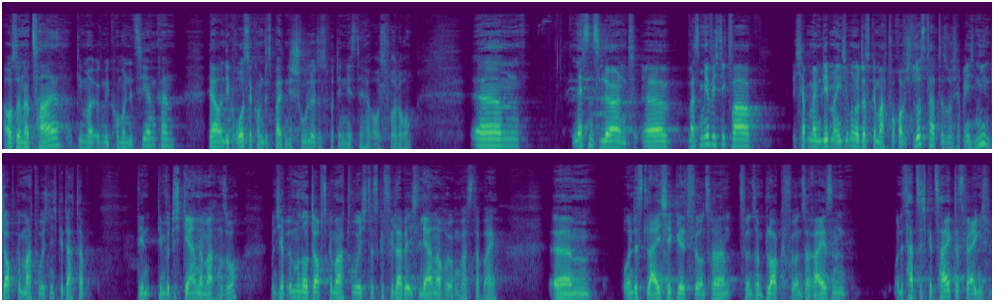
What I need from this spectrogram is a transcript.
außer einer Zahl, die man irgendwie kommunizieren kann. Ja, und die große kommt jetzt bald in die Schule, das wird die nächste Herausforderung. Ähm, Lessons learned. Äh, was mir wichtig war, ich habe in meinem Leben eigentlich immer nur das gemacht, worauf ich Lust hatte. So, ich habe eigentlich nie einen Job gemacht, wo ich nicht gedacht habe, den, den würde ich gerne machen. So. Und ich habe immer nur Jobs gemacht, wo ich das Gefühl habe, ich lerne auch irgendwas dabei. Ähm, und das Gleiche gilt für, unsere, für unseren Blog, für unsere Reisen. Und es hat sich gezeigt, dass wir eigentlich,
